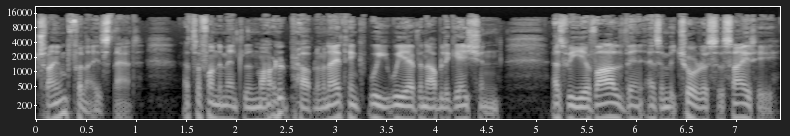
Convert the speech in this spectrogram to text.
triumphalize that. That's a fundamental moral problem, and I think we, we have an obligation, as we evolve in, as a maturer society,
